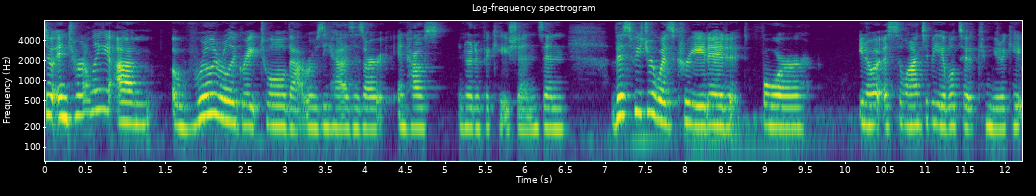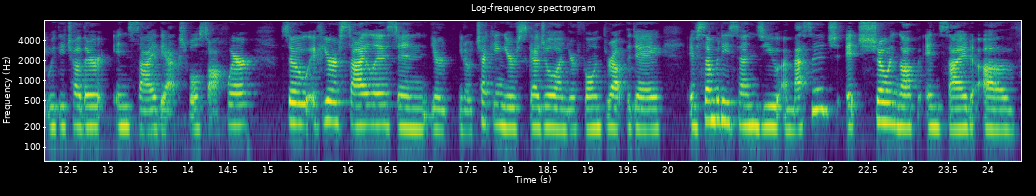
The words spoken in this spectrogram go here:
So internally, um, a really really great tool that Rosie has is our in-house notifications, and this feature was created for you know a salon to be able to communicate with each other inside the actual software. So if you're a stylist and you're, you know, checking your schedule on your phone throughout the day, if somebody sends you a message, it's showing up inside of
